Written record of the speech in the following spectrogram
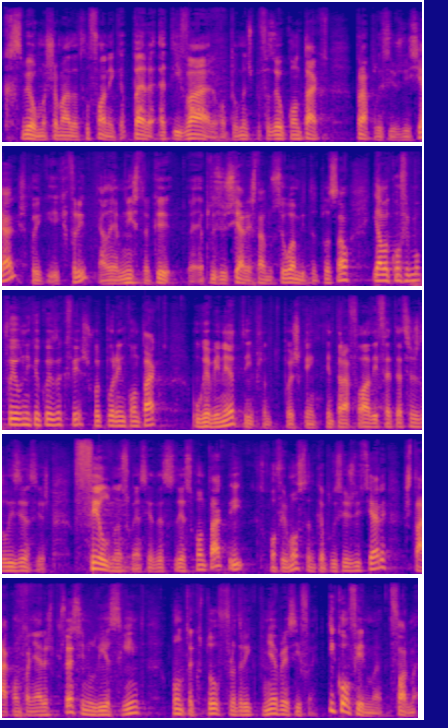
que recebeu uma chamada telefónica para ativar, ou pelo menos para fazer o contacto para a Polícia Judiciária, isto foi referido, ela é a ministra que a Polícia Judiciária está no seu âmbito de atuação, e ela confirmou que foi a única coisa que fez, foi pôr em contacto o gabinete, e portanto depois quem, quem terá falado de efeito dessas diligências fê-lo na sequência desse, desse contacto, e confirmou-se, que a Polícia Judiciária está a acompanhar este processo, e no dia seguinte contactou Frederico Pinheiro para esse efeito. E confirma, de forma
